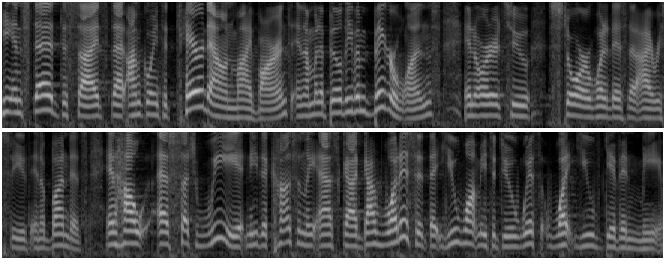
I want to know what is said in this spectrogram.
He instead decides that I'm going to tear down my barns and I'm going to build even bigger ones in order to store what it is that I received in abundance. And how, as such, we need to constantly ask God, God, what is it that you want me to do with what you've given me?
